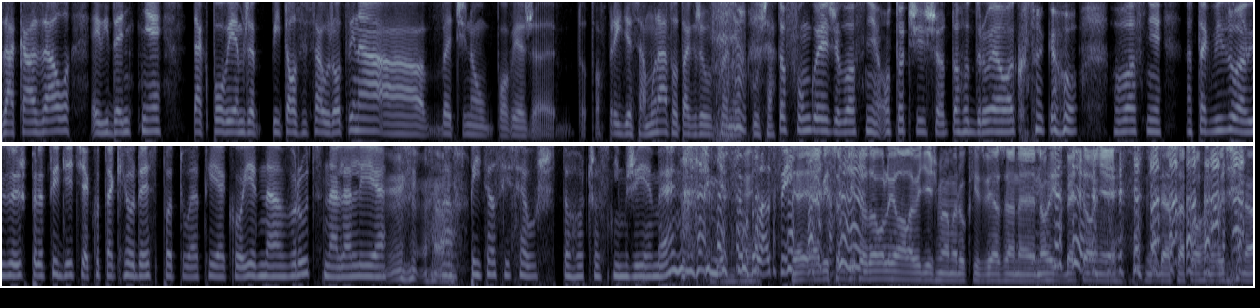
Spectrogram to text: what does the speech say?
zakázal, evidentne, tak poviem, že pýtal si sa už ocina a väčšinou povie, že toto príde sa mu na to, takže už to neskúša. To funguje, že vlastne otočíš od toho druhého ako takého ho vlastne a tak vizualizuješ pre tie deti ako takého despotu a ty ako jedna vrúcna lalia a spýtal si sa už toho, čo s ním žijeme, s čím nesúhlasí. Ja, ja by som ti to dovolil, ale vidíš, máme ruky zviazané, nohy v betóne, nedá sa pohnúť. No.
